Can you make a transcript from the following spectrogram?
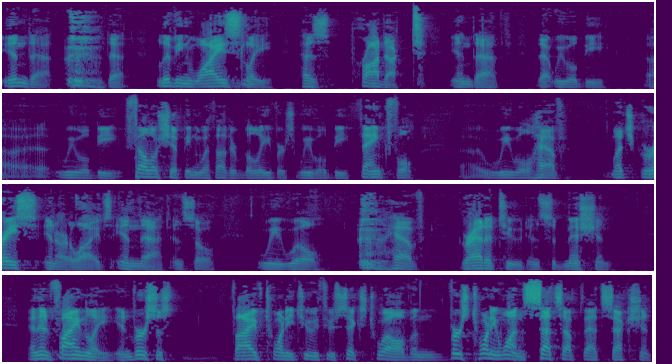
in that, that living wisely has product in that, that we will be. Uh, we will be fellowshipping with other believers. We will be thankful. Uh, we will have much grace in our lives in that. And so we will have gratitude and submission. And then finally, in verses 522 through 612, and verse 21 sets up that section.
